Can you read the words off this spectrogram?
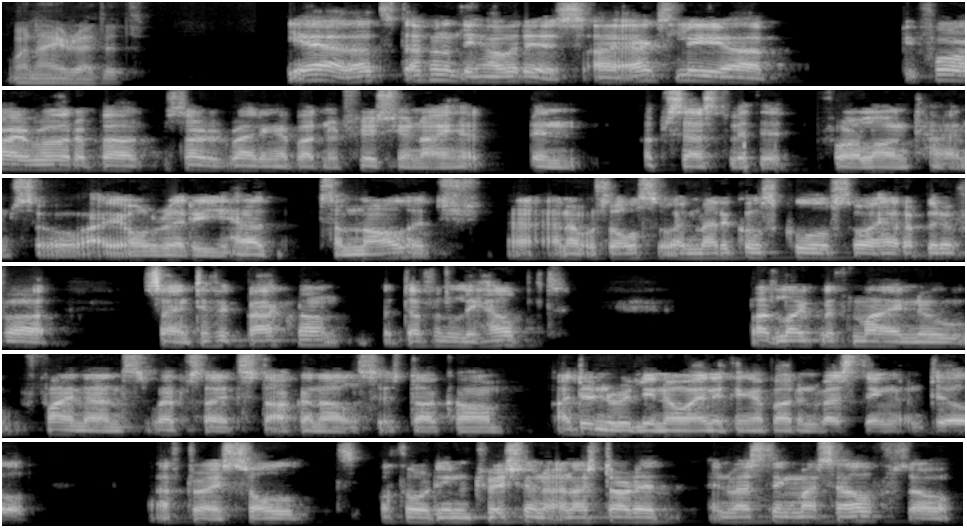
when I read it. Yeah, that's definitely how it is. I actually, uh, before I wrote about, started writing about nutrition, I had been obsessed with it for a long time. So I already had some knowledge, and I was also in medical school, so I had a bit of a scientific background that definitely helped. But like with my new finance website, stockanalysis.com, I didn't really know anything about investing until after I sold Authority Nutrition and I started investing myself. So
